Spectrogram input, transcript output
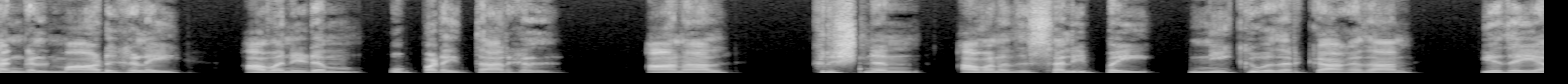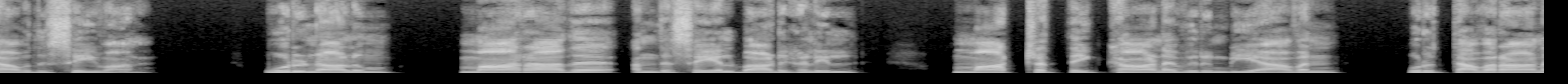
தங்கள் மாடுகளை அவனிடம் ஒப்படைத்தார்கள். ஆனால் கிருஷ்ணன் அவனது சலிப்பை நீக்குவதற்காகத்தான் எதையாவது செய்வான். ஒரு நாளும் மாறாத அந்த செயல்பாடுகளில் மாற்றத்தை காண விரும்பிய அவன் ஒரு தவறான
